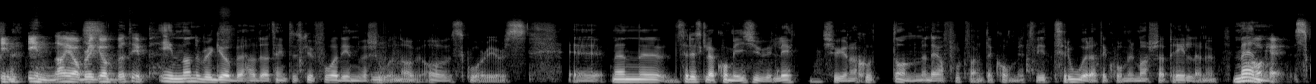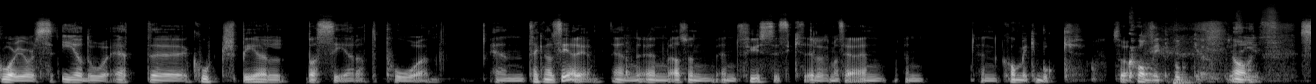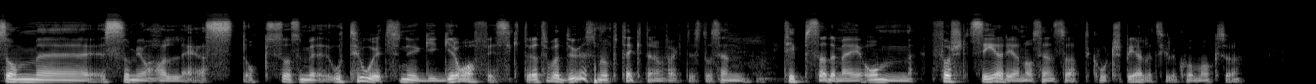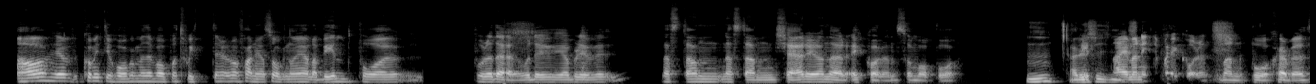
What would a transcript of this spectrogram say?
In, innan jag blev gubbe typ? Innan du blev gubbe hade jag tänkt att du skulle få din version mm. av, av Squariors. Eh, men, eh, så det skulle ha kommit i juli 2017 men det har fortfarande inte kommit. Vi tror att det kommer i mars-april nu. Men okay. Squariors är då ett eh, kortspel baserat på en tecknad serie. En, en, alltså en, en fysisk, eller vad ska man säga, en, en, en comic book. Så. Comic book, precis. Ja, som, eh, som jag har läst också, som är otroligt snygg grafiskt. Och jag tror att du är som upptäckte den faktiskt och sen tipsade mig om först serien och sen så att kortspelet skulle komma också. Ja, jag kommer inte ihåg om det var på Twitter. Vad fan, jag såg någon jävla bild på, på det där och det, jag blev nästan, nästan kär i den där ekorren som var på... Mm. Ja. Nej, men inte på ekorren, men på själva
